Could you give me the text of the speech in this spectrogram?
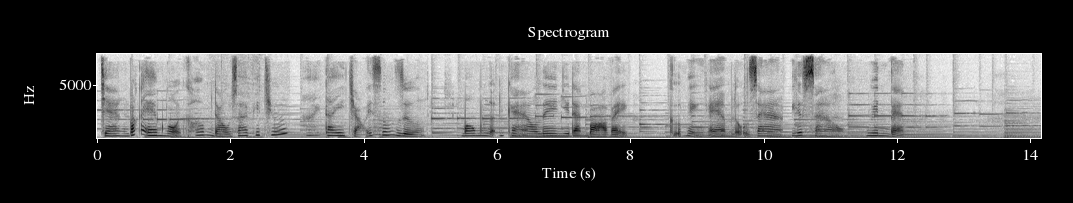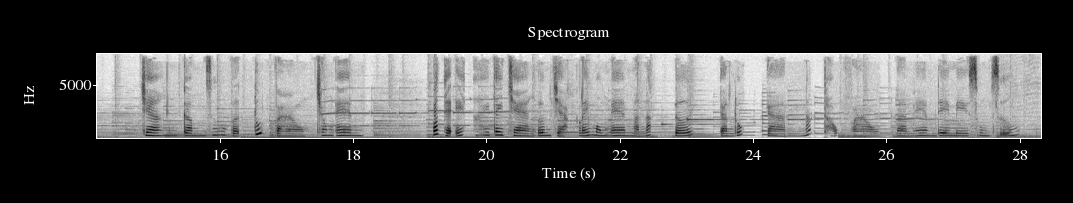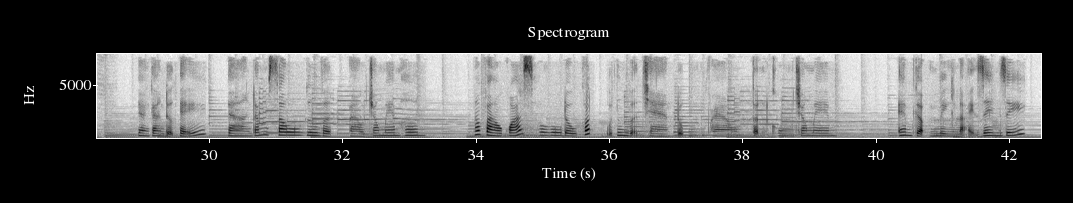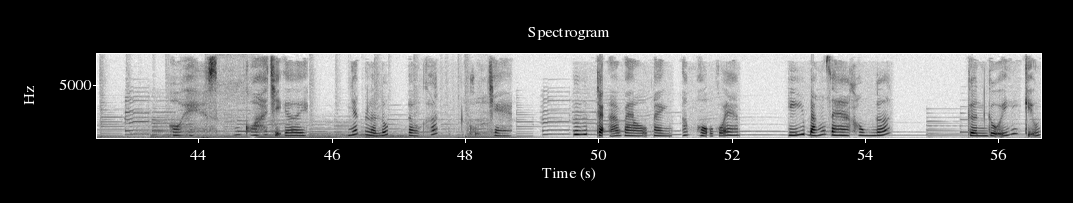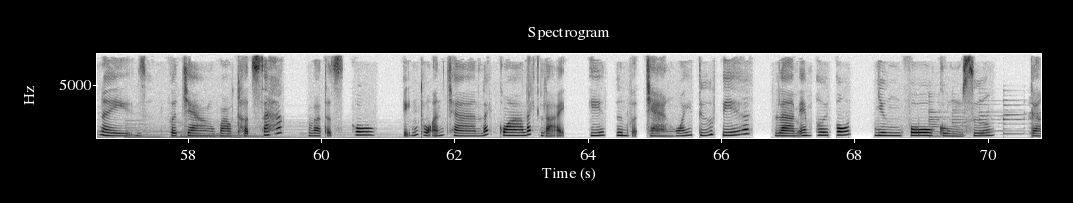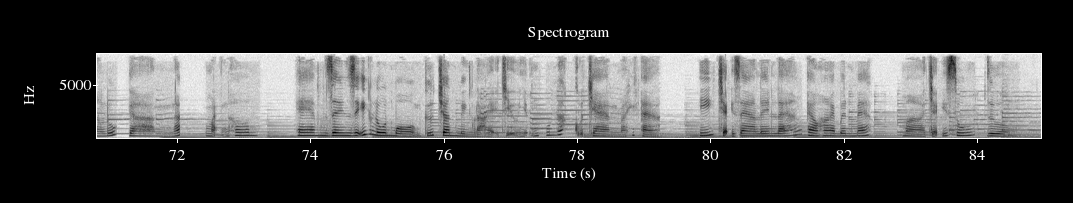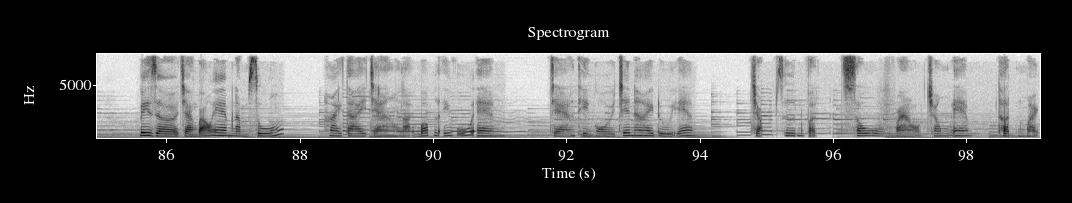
Chàng bắt em ngồi khom đầu ra phía trước, Hai tay chỏi xuống giường mông ngẩng cao lên như đàn bò vậy. Cửa miệng em lộ ra biết sao nguyên bản. Chàng cầm dương vật tút vào trong em. Có thể hai tay chàng ôm chặt lấy mông em mà nắt tới, càng lúc càng nắt thọc vào, làm em đê mê sung sướng. càng càng được thể, càng đắm sâu dương vật vào trong em hơn. Nó vào quá sâu đầu khất của tương vợ trà đụng vào tận cùng trong em. Em gặp mình lại rên rỉ. Ôi, sướng quá chị ơi. Nhất là lúc đầu khất của trà. Cứ cả vào thành âm hộ của em. Khí bắn ra không ngớt. Gần gũi kiểu này vợ chàng vào thật sát và thật sâu. Thỉnh thoảng trà lách qua lách lại khiến thân vật chàng quấy tứ phía, làm em hơi thốn, nhưng vô cùng sướng, càng lúc càng nắc mạnh hơn. Em rên dĩ luôn mồm cứ chân mình lại chịu những cú nắc của chàng mà hít hà. Ý chạy ra lên láng theo hai bên mép mà chảy xuống giường. Bây giờ chàng bảo em nằm xuống, hai tay chàng lại bóp lấy vũ em. Chàng thì ngồi trên hai đùi em, chọc dương vật sâu vào trong em thật mạnh.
